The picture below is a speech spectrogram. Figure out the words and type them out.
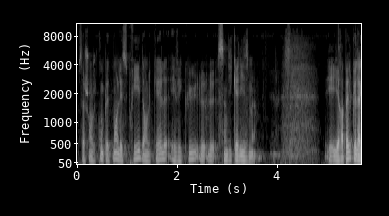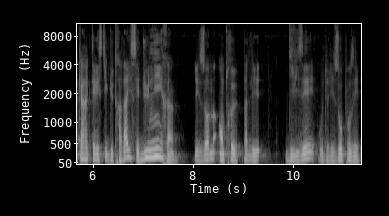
Ça change complètement l'esprit dans lequel est vécu le syndicalisme. Et il rappelle que la caractéristique du travail, c'est d'unir les hommes entre eux, pas de les diviser ou de les opposer.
